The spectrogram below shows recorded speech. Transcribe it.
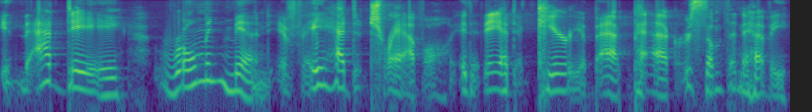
In that day, Roman men, if they had to travel and they had to carry a backpack or something heavy,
